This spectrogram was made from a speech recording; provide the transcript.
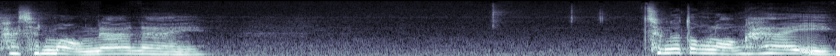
ถ้าฉันมองหน้านาย ฉันก็ต้องร้องไห้อีก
